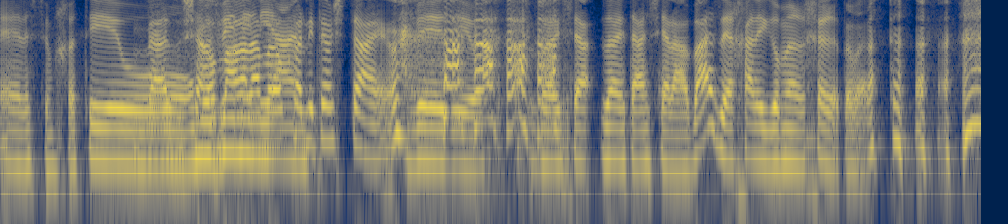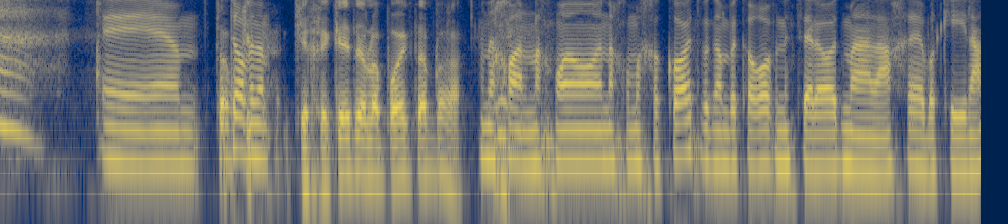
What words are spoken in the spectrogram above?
אה, לשמחתי הוא ואז הוא שאל, מבין אמר, למה לא עניין. קניתם שתיים? בדיוק, זו הייתה- השאלה הבאה, זה יכל להיגמר אחרת, אבל... אה, טוב, כי- כי חיכיתם לפרויקט הבא. נכון, אנחנו, אנחנו מחכות וגם בקרוב נצא לעוד מהלך אה, בקהילה.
